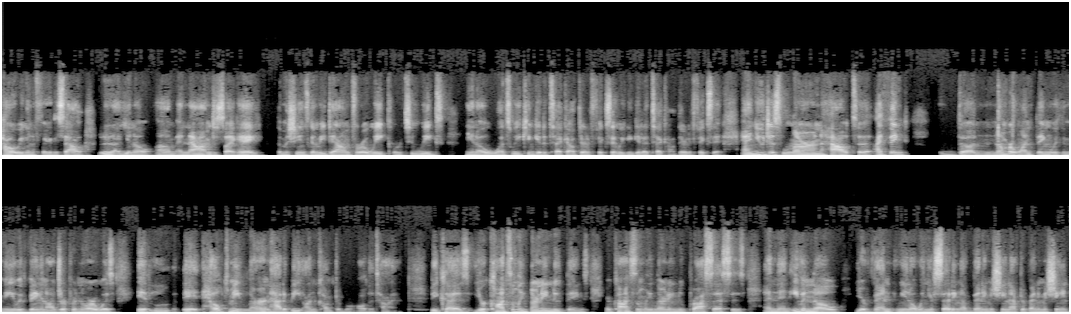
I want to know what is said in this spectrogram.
how are we going to figure this out? You know um and now i'm just like hey the machine's going to be down for a week or two weeks. You know once we can get a tech out there to fix it we can get a tech out there to fix it. And you just learn how to i think the number one thing with me with being an entrepreneur was it it helped me learn how to be uncomfortable all the time because you're constantly learning new things you're constantly learning new processes and then even though you're vent you know when you're setting up vending machine after vending machine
